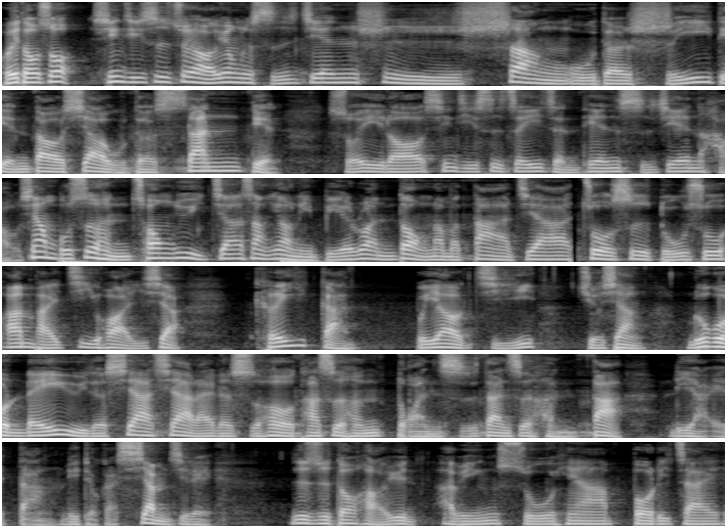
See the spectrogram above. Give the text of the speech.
回头说，星期四最好用的时间是上午的十一点到下午的三点。所以咯，星期四这一整天时间好像不是很充裕，加上要你别乱动，那么大家做事、读书安排计划一下。可以赶，不要急。就像如果雷雨的下下来的时候，它是很短时，但是很大，你也会挡，你就该想起来。日日都好运，阿明叔兄玻璃斋，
